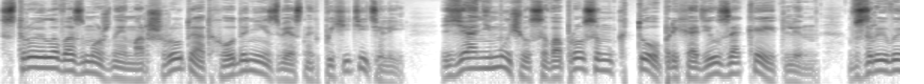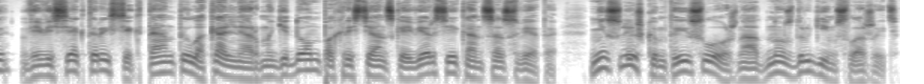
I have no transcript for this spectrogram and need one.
строила возможные маршруты отхода неизвестных похитителей. Я не мучился вопросом, кто приходил за Кейтлин. Взрывы, вивисекторы, сектанты, локальный Армагеддон по христианской версии конца света. Не слишком-то и сложно одно с другим сложить.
